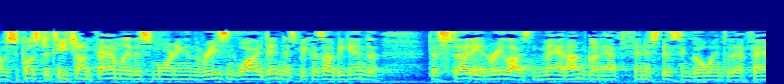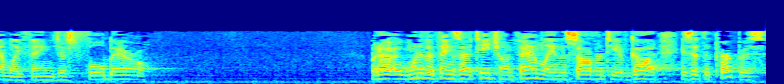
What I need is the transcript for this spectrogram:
I was supposed to teach on family this morning, and the reason why I didn't is because I began to, to study and realized, man, I'm going to have to finish this and go into that family thing just full barrel. But I, one of the things I teach on family and the sovereignty of God is that the purpose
